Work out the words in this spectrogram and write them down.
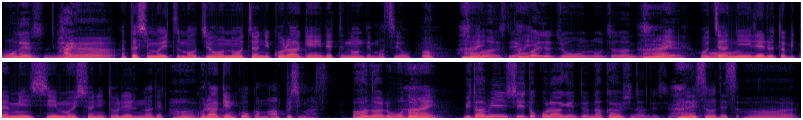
そうですね、は私もいつも常温のお茶にコラーゲン入れて飲んでますよあはいそうなんですねやっぱりじゃ常温のお茶なんですね、はい、お茶に入れるとビタミン C も一緒に取れるので、はいコラーゲン効果もアップしますあなるほど、はいビタミン C とコラーゲンって仲良しなんですよねはいそうですはい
